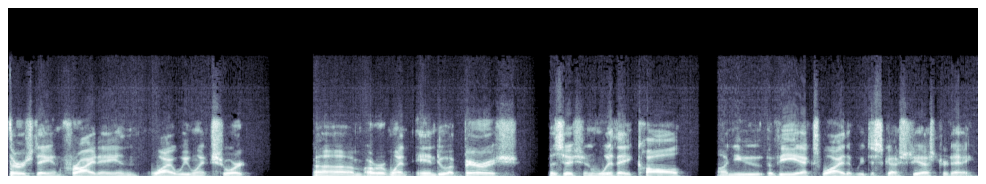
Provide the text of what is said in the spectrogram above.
Thursday and Friday and why we went short um, or went into a bearish position with a call on UVXY that we discussed yesterday.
